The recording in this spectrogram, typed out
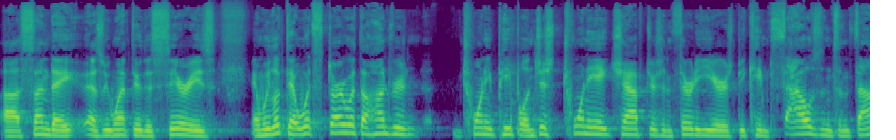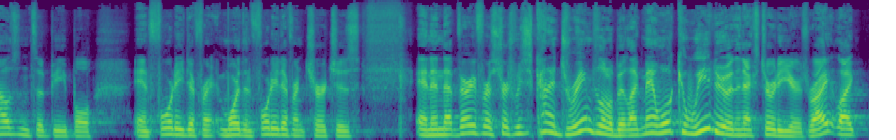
uh, Sunday as we went through this series, and we looked at what started with 120 people in just 28 chapters in 30 years became thousands and thousands of people in 40 different, more than 40 different churches. And in that very first church, we just kind of dreamed a little bit like, man, what can we do in the next 30 years, right? Like,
